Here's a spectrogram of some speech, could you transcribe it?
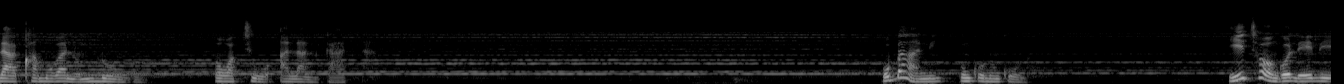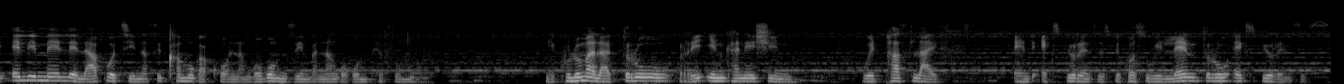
laqhamuka nomlungu okwakuthiwa u-Alan Gardner. Ubani uNkulunkulu? Yithongo leli elimele lapho thina siqhamuka khona ngokomzimba nangokomphefumulo. Ngikhuluma la through reincarnation with past lives and experiences because we learn through experiences.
